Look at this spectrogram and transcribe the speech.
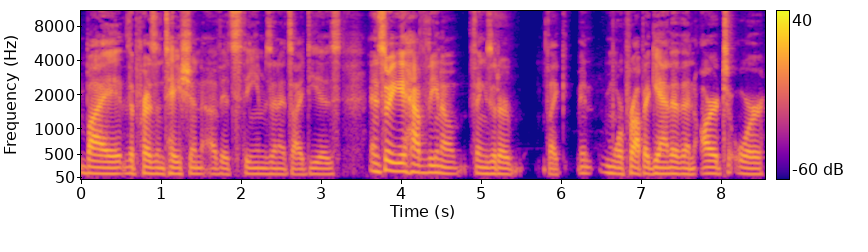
by the presentation of its themes and its ideas, and so you have you know things that are like in, more propaganda than art or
